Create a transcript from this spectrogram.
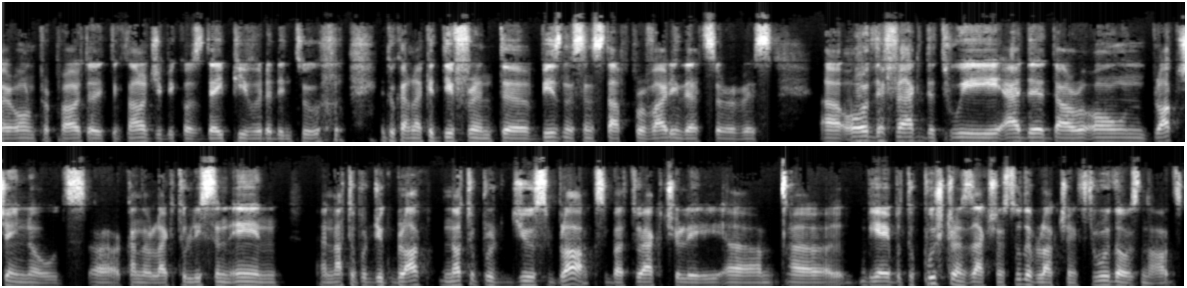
our own proprietary technology because they pivoted into into kind of like a different uh, business and stopped providing that service. Uh, or the fact that we added our own blockchain nodes, uh, kind of like to listen in and not to produce block, not to produce blocks, but to actually um, uh, be able to push transactions to the blockchain through those nodes.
